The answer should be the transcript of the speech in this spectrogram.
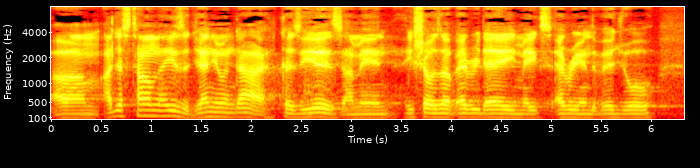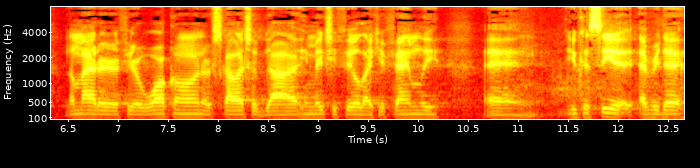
Um, I just tell him that he's a genuine guy because he is. I mean, he shows up every day. He makes every individual, no matter if you're a walk-on or scholarship guy, he makes you feel like your family, and you can see it every day.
